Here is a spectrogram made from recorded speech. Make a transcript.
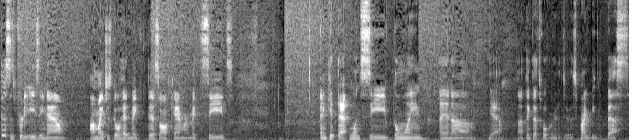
this is pretty easy now. I might just go ahead and make this off camera make the seeds and get that one seed going. And uh, yeah I think that's what we're gonna do. It's probably be the best.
